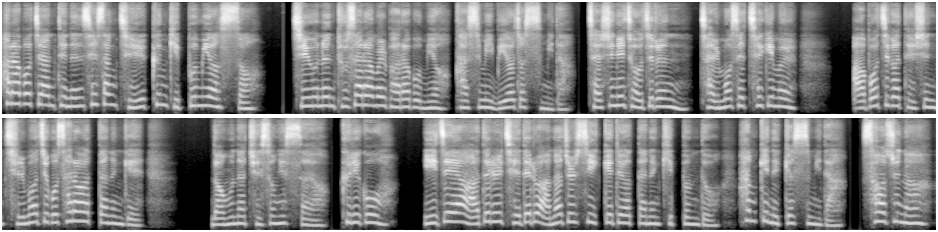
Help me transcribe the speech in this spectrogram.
할아버지한테는 세상 제일 큰 기쁨이었어. 지우는 두 사람을 바라보며 가슴이 미어졌습니다. 자신이 저지른 잘못의 책임을 아버지가 대신 짊어지고 살아왔다는 게 너무나 죄송했어요. 그리고 이제야 아들을 제대로 안아줄 수 있게 되었다는 기쁨도 함께 느꼈습니다. 서준아,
